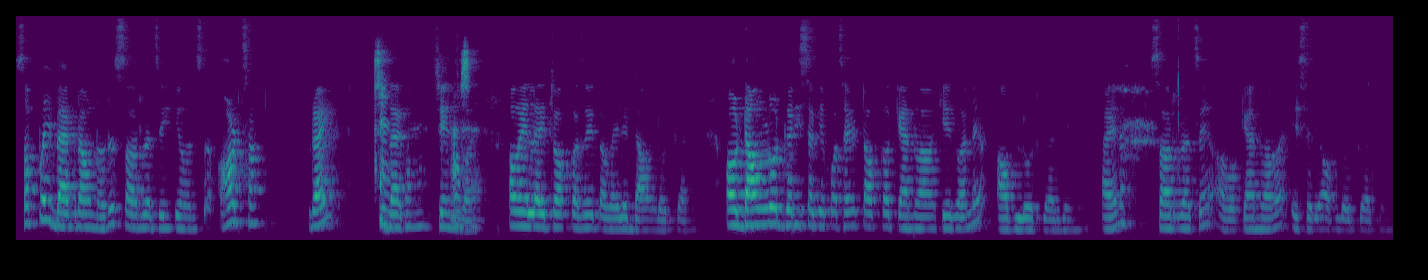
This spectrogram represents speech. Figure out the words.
सबै ब्याकग्राउन्डहरू सर चाहिँ के हुन्छ? हट्छ राइट ब्याक चेन्ज भयो अब यसलाई टक्क चाहिँ तपाईँले डाउनलोड गर्ने। अब डाउनलोड गरिसके पछाडि टक्क क्यानभामा के गर्ने? अपलोड गरिदिने। होइन? सर चाहिँ अब क्यानभामा यसरी अपलोड गरिदिने।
